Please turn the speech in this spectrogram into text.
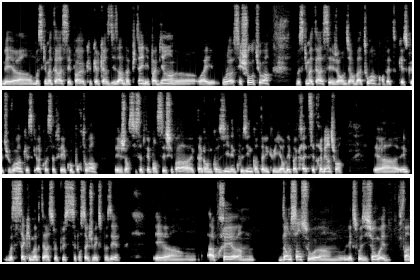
Mais euh, moi, ce qui m'intéresse, c'est pas que quelqu'un se dise ah bah putain, il est pas bien, euh, ouais, oula, c'est chaud, tu vois. Moi, ce qui m'intéresse, c'est genre dire bah toi, en fait, qu'est-ce que tu vois, qu'est-ce à quoi ça te fait écho pour toi et genre, si ça te fait penser, je sais pas, avec ta grande cousine, une cousine quand t'allais cueillir des pâquerettes, c'est très bien, tu vois. Et, euh, et moi, c'est ça qui m'intéresse le plus, c'est pour ça que je vais exposer. Et euh, après, dans le sens où l'exposition, ouais, enfin,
